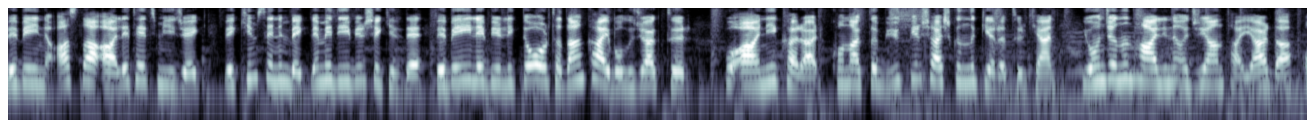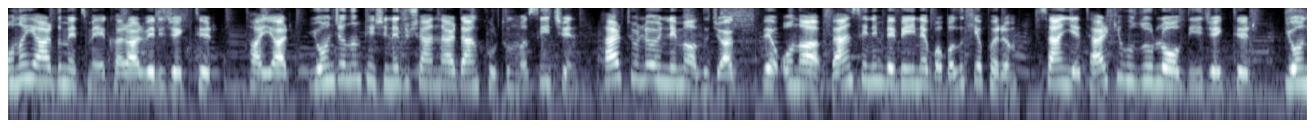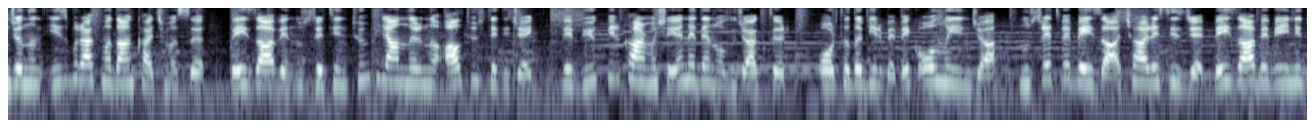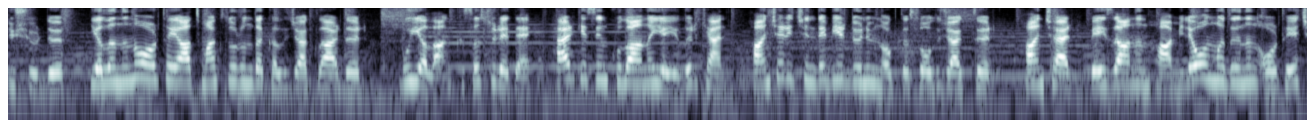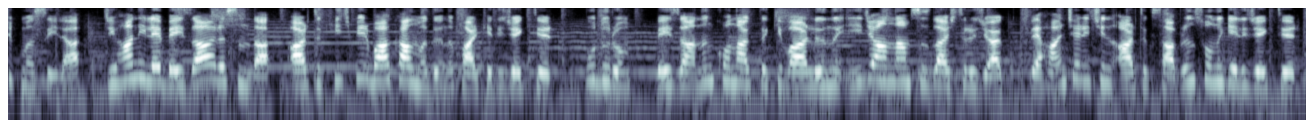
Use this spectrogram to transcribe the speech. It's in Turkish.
bebeğini asla alet etmeyecek ve kimsenin beklemediği bir şekilde bebeğiyle birlikte ortadan kaybolacaktır. Bu ani karar konakta büyük bir şaşkınlık yaratırken Yonca'nın haline acıyan Tayyar da ona yardım etmeye karar verecektir. Tayyar, Yonca'nın peşine düşenlerden kurtulması için her türlü önlemi alacak ve ona ben senin bebeğine babalık yaparım, sen yeter ki huzurlu ol diyecektir. Yonca'nın iz bırakmadan kaçması, Beyza ve Nusret'in tüm planlarını alt üst edecek ve büyük bir karmaşaya neden olacaktır. Ortada bir bebek olmayınca Nusret ve Beyza çaresizce Beyza bebeğini düşürdü. Yalanını ortaya atmak zorunda kalacaklardır. Bu yalan kısa sürede herkesin kulağına yayılırken hançer içinde bir dönüm noktası olacaktır. Hançer, Beyza'nın hamile olmadığının ortaya çıkmasıyla Cihan ile Beyza arasında artık hiçbir bağ kalmadığını fark edecektir. Bu durum Beyza'nın konaktaki varlığını iyice anlamsızlaştıracak ve Hançer için artık sabrın sonu gelecektir.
